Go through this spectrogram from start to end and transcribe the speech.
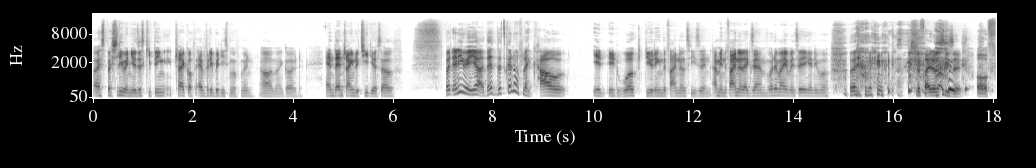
especially when you're just keeping track of everybody's movement. Oh my god, and then trying to cheat yourself. But anyway, yeah, that that's kind of like how it it worked during the final season. I mean, the final exam. What am I even saying anymore? the final season of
